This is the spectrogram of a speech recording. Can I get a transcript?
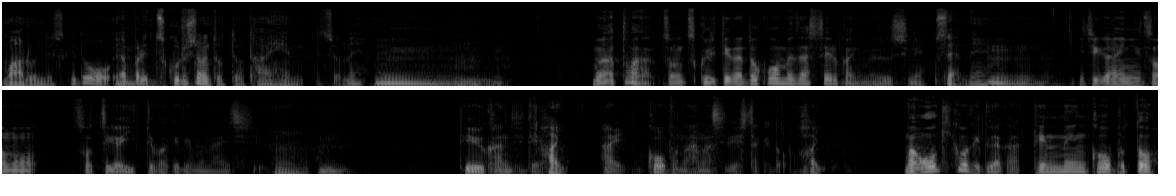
もあるんですけどやっぱり作る人にとっては大変ですよね。うんまあ、あとはその作り手がどこを目指してるかにもよるしね、そうやね。うんうん、一概にそのそっちがいいってわけでもないし、うん。うん、っていう感じで、はい。はい、酵母の話でしたけど、はい。まあ、大きく分けてだから天然酵母と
